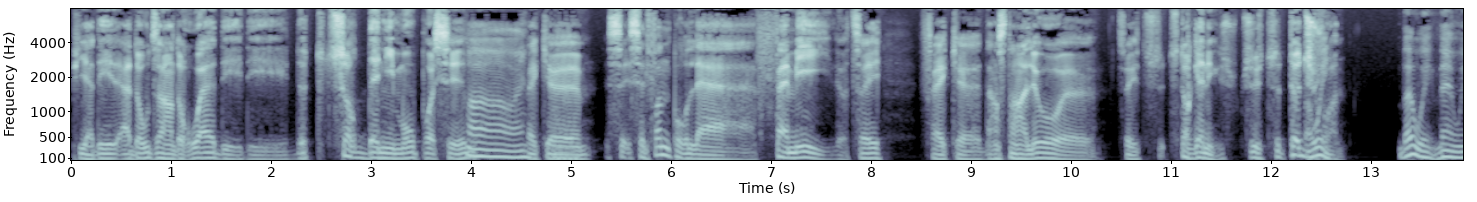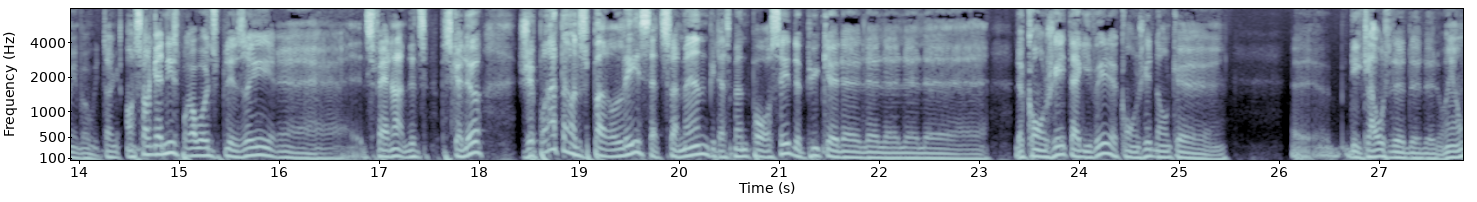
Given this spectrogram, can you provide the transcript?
puis à des à d'autres endroits des, des de toutes sortes d'animaux possibles. Ah, ouais. Fait que c'est c'est le fun pour la famille là, tu sais. Fait que dans ce temps-là euh, tu t'organises, tu tu as du oui. fun. Ben oui, ben oui, ben oui. On s'organise pour avoir du plaisir euh, différent. Parce que là, j'ai pas entendu parler cette semaine puis la semaine passée depuis que le, le, le, le, le- congé est arrivé, le congé donc euh, euh, des classes de, de, de voyons,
